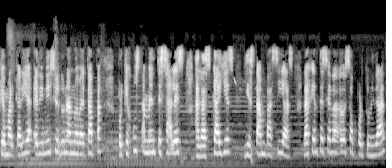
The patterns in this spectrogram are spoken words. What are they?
que marcaría el inicio de una nueva etapa porque justamente sales a las calles y están vacías. La gente se ha dado esa oportunidad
